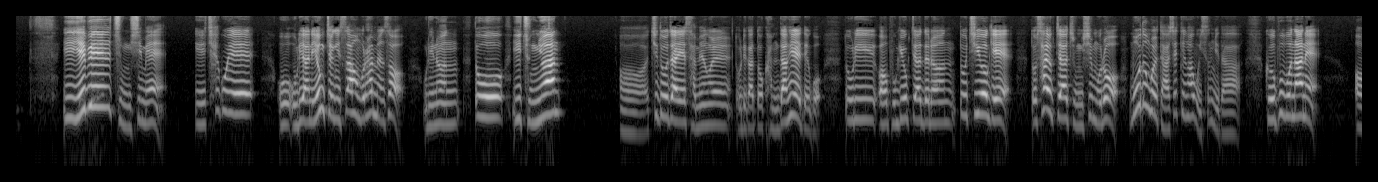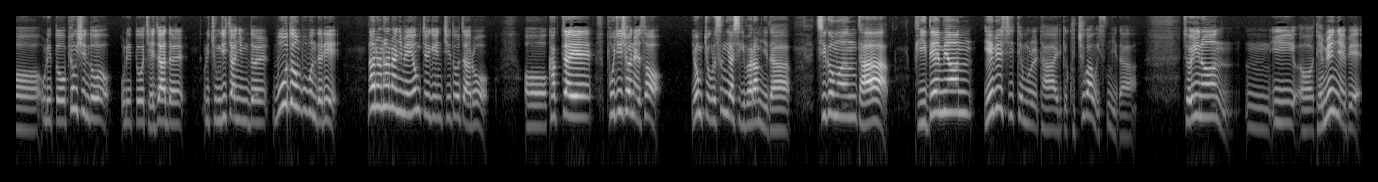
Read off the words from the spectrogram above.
이 예배 중심의 이 최고의 우리 안에 영적인 싸움을 하면서 우리는 또 이 중요한 어, 지도자의 사명을 우리가 또 감당해야 되고 또 우리 어, 부교육자들은 또 지역에 또 사역자 중심으로 모든 걸 다 세팅하고 있습니다. 그 부분 안에 어, 우리 또 평신도 우리 또 제자들 우리 중지자님들 모든 부분들이 나는 하나님의 영적인 지도자로 어, 각자의 포지션에서 영적으로 승리하시기 바랍니다. 지금은 다 비대면 예배 시스템을 다 이렇게 구축하고 있습니다. 저희는 음, 이 어, 대면 예배,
